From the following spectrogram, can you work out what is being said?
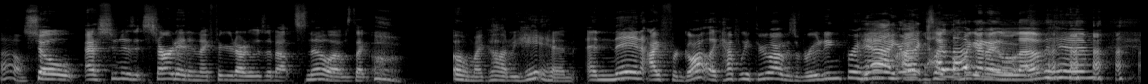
Oh, So as soon as it started and I figured out it was about Snow, I was like, oh my god, we hate him. And then I forgot, like halfway through, I was rooting for him. Yeah, you're I like, was "I like, oh my god, I love him.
